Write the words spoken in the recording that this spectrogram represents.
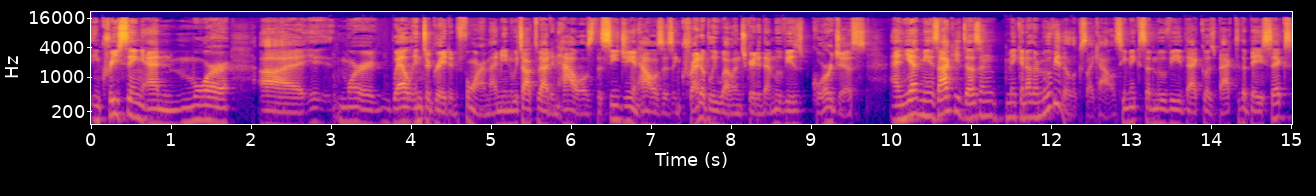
increasing and more uh, more well integrated form. I mean, we talked about in Howls, the CG in Howls is incredibly well integrated. That movie is gorgeous. And yet Miyazaki doesn't make another movie that looks like Howls. He makes a movie that goes back to the basics.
